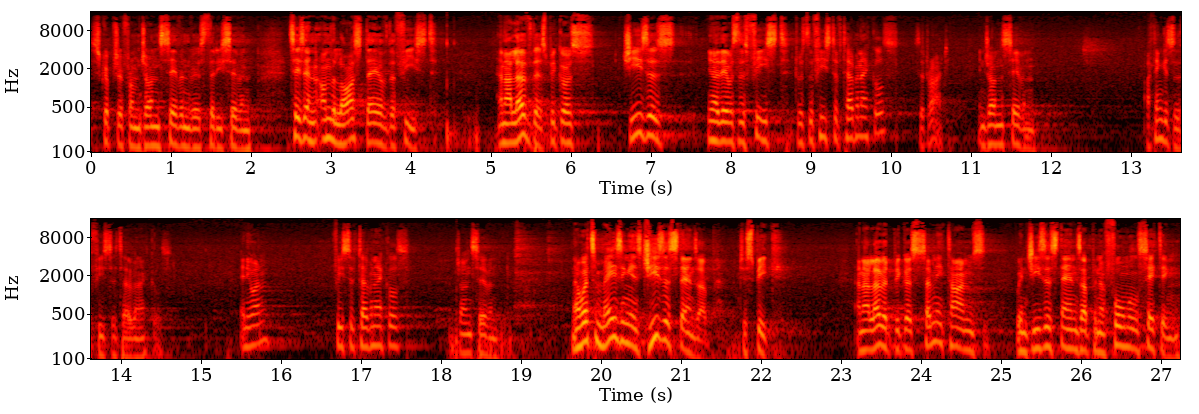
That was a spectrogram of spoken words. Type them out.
scripture from John 7, verse 37. It says, And on the last day of the feast, and I love this because Jesus, you know, there was this feast. It was the Feast of Tabernacles. Is that right? In John 7. I think it's the Feast of Tabernacles. Anyone? Feast of Tabernacles? John 7. Now, what's amazing is Jesus stands up to speak. And I love it because so many times when Jesus stands up in a formal setting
